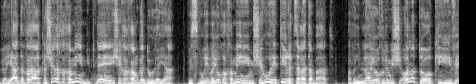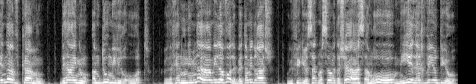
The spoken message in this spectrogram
והיה הדבר קשה לחכמים, מפני שחכם גדול היה, וסבורים היו חכמים שהוא התיר את צרת הבת, אבל הם לא היו יכולים לשאול אותו כי ועיניו קמו, דהיינו עמדו מלראות, ולכן הוא נמנע מלבוא לבית המדרש. ולפי גרסת מסורת הש"ס אמרו מי ילך ויודיעו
